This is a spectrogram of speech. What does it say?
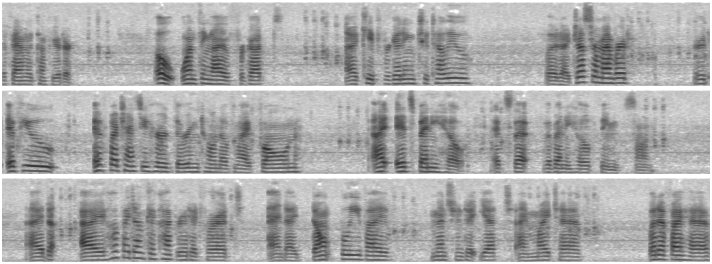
the family computer. Oh, one thing I forgot, I keep forgetting to tell you, but I just remembered. If you, if by chance you heard the ringtone of my phone, I, it's Benny Hill. It's that the Benny Hill theme song. I, do, I hope I don't get copyrighted for it, and I don't believe I've mentioned it yet. I might have, but if I have,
